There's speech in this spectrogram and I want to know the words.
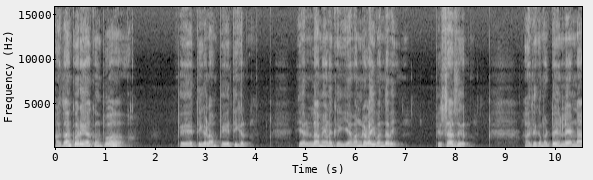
அதான் குறையாக்கும் இப்போ பேத்திகளாம் பேத்திகள். எல்லாம் எனக்கு யமன்களாய் வந்தவை பிசாசுகள். அதுக்கு மட்டும் இல்லைன்னா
